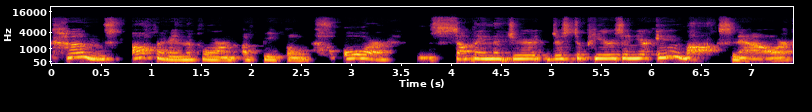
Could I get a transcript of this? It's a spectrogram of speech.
comes often in the form of people or something that you just appears in your inbox now or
